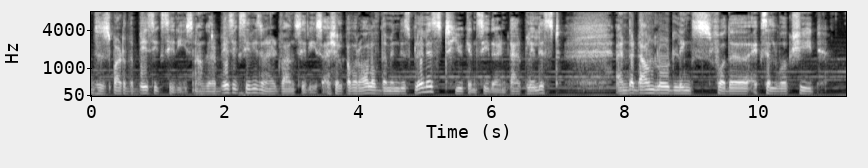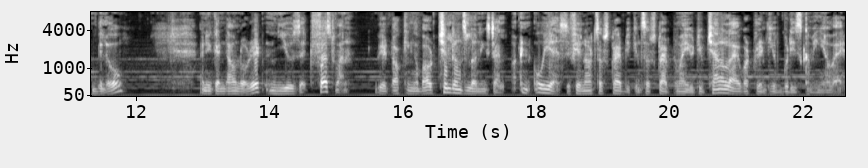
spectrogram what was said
This is part of the basic series. Now there are basic series and advanced series. I shall cover all of them in this playlist. You can see the entire playlist and the download links for the Excel worksheet below. And you can download it and use it. First one, we are talking about children's learning style. And oh yes, if you're not subscribed, you can subscribe to my YouTube channel. I've got plenty of goodies coming your way.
